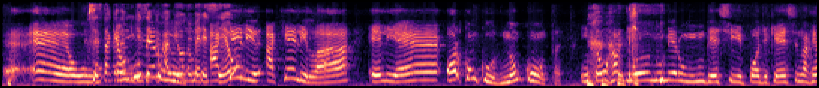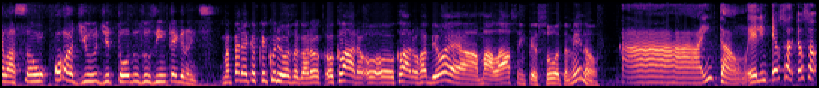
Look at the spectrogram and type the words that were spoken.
é, é o. Você está querendo é me dizer que o Rabiot não mereceu? Aquele, aquele lá, ele é hors concours, não conta. Então, o Rabiot número um deste podcast na relação ódio de todos os integrantes. Mas peraí que eu fiquei curioso agora. Ô, ô, claro, ô, ô, claro, o Rabiot é a malaça em pessoa também, não? Ah, então, ele, eu só, eu só,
